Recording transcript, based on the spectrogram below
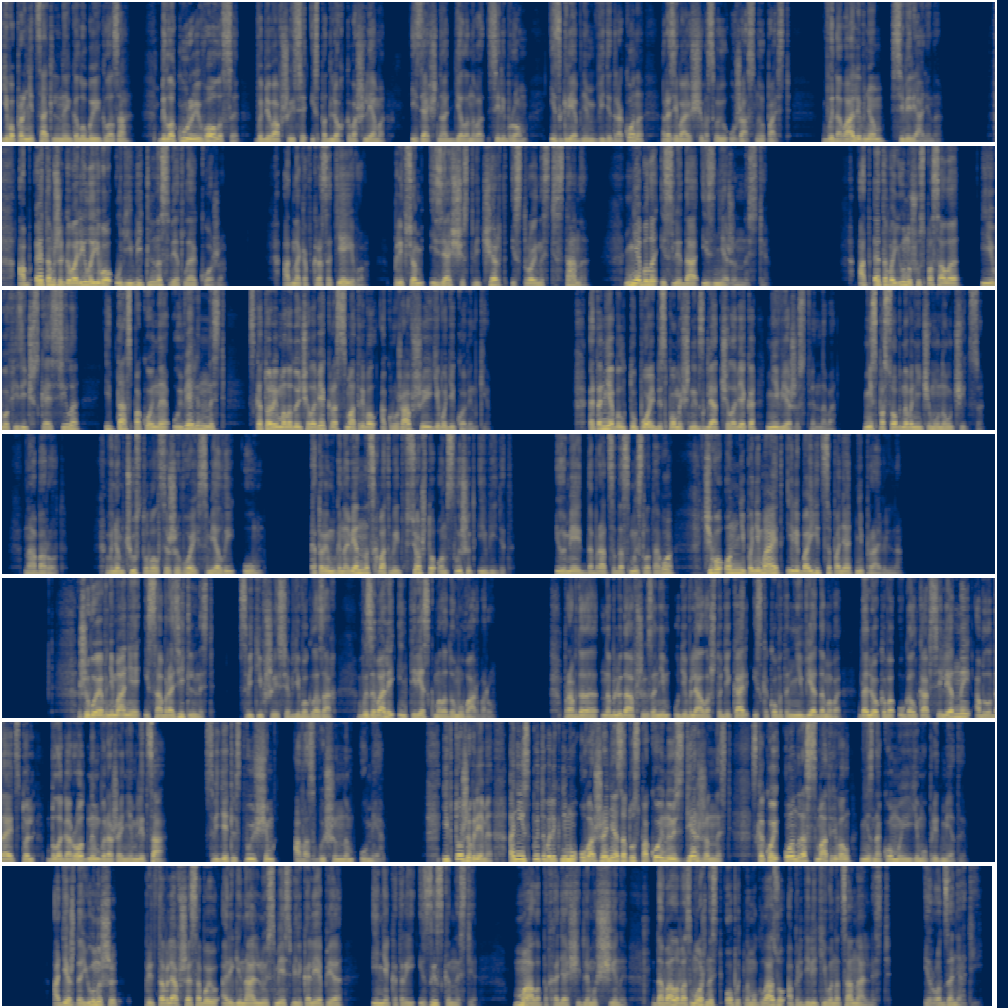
Его проницательные голубые глаза, белокурые волосы, выбивавшиеся из-под легкого шлема, изящно отделанного серебром, и с гребнем в виде дракона, разевающего свою ужасную пасть, выдавали в нем северянина. Об этом же говорила его удивительно светлая кожа. Однако в красоте его, при всем изяществе черт и стройности стана, не было и следа изнеженности. От этого юношу спасала и его физическая сила, и та спокойная уверенность, с которой молодой человек рассматривал окружавшие его диковинки. Это не был тупой, беспомощный взгляд человека невежественного, неспособного ничему научиться. Наоборот, в нем чувствовался живой, смелый ум, который мгновенно схватывает все, что он слышит и видит, и умеет добраться до смысла того, чего он не понимает или боится понять неправильно. Живое внимание и сообразительность, светившиеся в его глазах, вызывали интерес к молодому варвару. Правда, наблюдавших за ним удивляло, что дикарь из какого-то неведомого, далекого уголка вселенной обладает столь благородным выражением лица, свидетельствующим о возвышенном уме. И в то же время они испытывали к нему уважение за ту спокойную сдержанность, с какой он рассматривал незнакомые ему предметы. Одежда юноши, представлявшая собою оригинальную смесь великолепия и некоторой изысканности, мало подходящей для мужчины, давала возможность опытному глазу определить его национальность и род занятий.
